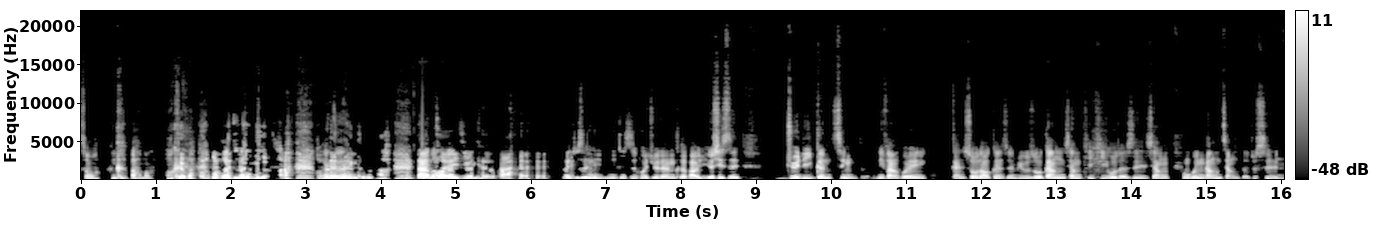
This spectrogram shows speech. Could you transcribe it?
什么很可怕吗？好可怕！好像真的很可怕，好像真的很可怕。大家都好像已觉得经可怕。对，就是你，你就是会觉得很可怕，尤其是嗯距离更近的，你反而会感受到更深。比如说，刚刚像 Kiki，或者是像文慧你刚刚讲的，就是，嗯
